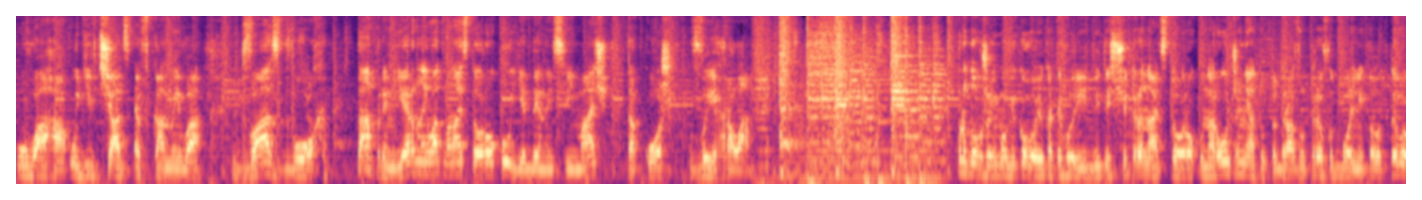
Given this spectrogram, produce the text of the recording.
увага у дівчат з ФК Нива 2 з 2. Та прем'єр Нива 12 року єдиний свій матч також виграла. Продовжуємо вікової категорії 2013 року народження. Тут одразу три футбольні колективи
